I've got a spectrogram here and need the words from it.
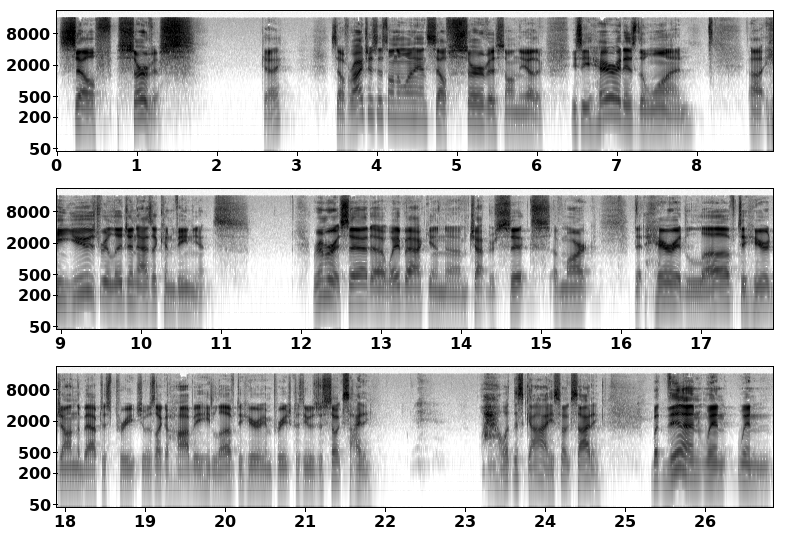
Self service. Okay? Self righteousness on the one hand, self service on the other. You see, Herod is the one, uh, he used religion as a convenience. Remember, it said uh, way back in um, chapter 6 of Mark that Herod loved to hear John the Baptist preach. It was like a hobby. He loved to hear him preach because he was just so exciting wow, what this guy, he's so exciting. But then when, when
